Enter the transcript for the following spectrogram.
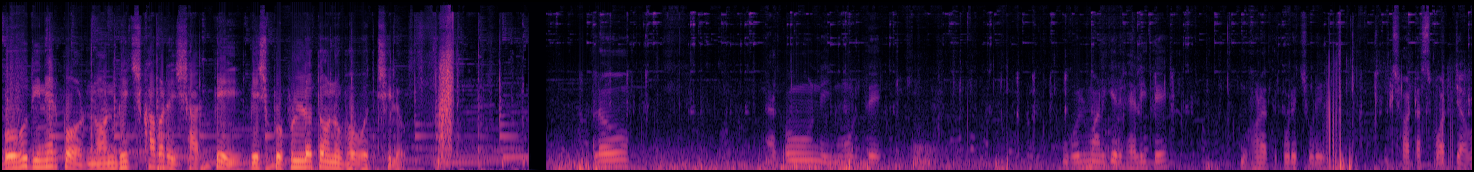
বহু দিনের পর ননভেজ খাবারের স্বাদ পেয়ে বেশ প্রফুল্লতা অনুভব হচ্ছিল। হ্যালো এখন এই মুহূর্তে গুলমার্গের ভ্যালিতে ঘোড়াতে করে চড়ে ছটা স্পট যাব।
